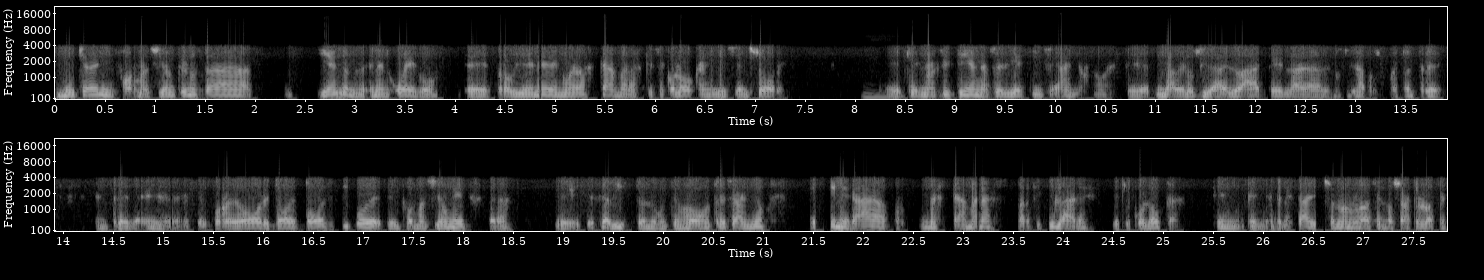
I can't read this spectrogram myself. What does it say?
mucha de la información que uno está viendo en, el juego eh, proviene de nuevas cámaras que se colocan y sensores eh, que no existían hace 10, 15 años. ¿no? Este, la velocidad del bate, la velocidad, por supuesto, entre entre eh, el corredor y todo, todo ese tipo de, información extra que se ha visto en los últimos dos o tres años es generada por unas cámaras particulares que se coloca en, el estadio. Eso no lo hacen los astros, lo hacen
